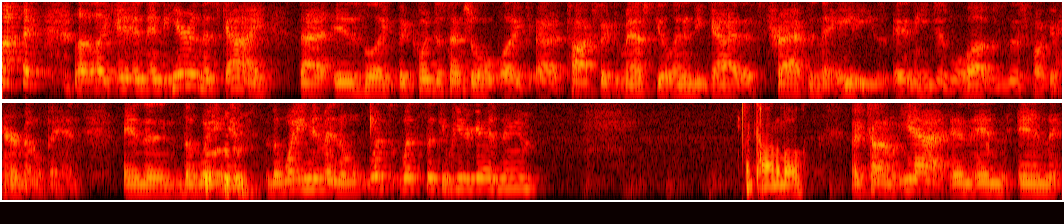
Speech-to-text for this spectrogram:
like and, and hearing this guy that is like the quintessential like uh, toxic masculinity guy that's trapped in the 80s and he just loves this fucking hair metal band and then the way him the way him and what's what's the computer guy's name Economo. Economo, yeah, and and and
